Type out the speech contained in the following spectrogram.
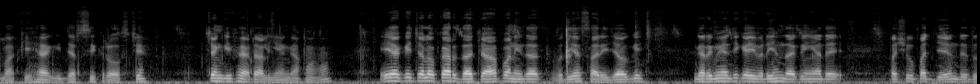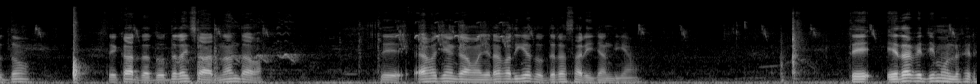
ਬਾਕੀ ਹੈਗੀ ਜਰਸੀ ਕ੍ਰੋਸ ਚ, ਚੰਗੀ ਫੈਟ ਵਾਲੀਆਂ ਗਾਵਾਂ ਵਾਂ। ਇਹ ਆ ਕਿ ਚਲੋ ਘਰ ਦਾ ਚਾਹ ਪਾਣੀ ਦਾ ਵਧੀਆ ਸਾਰੀ ਜਾਊਗੀ। ਗਰਮੀਆਂ 'ਚ ਕਈ ਵਾਰੀ ਹੁੰਦਾ ਕਈਆਂ ਦੇ ਪਸ਼ੂ ਭੱਜੇ ਹੁੰਦੇ ਦੁੱਧੋਂ, ਤੇ ਘਰ ਦਾ ਦੁੱਧ ਦਾ ਹੀ ਸਾਰਨਾ ਹੁੰਦਾ ਵਾ। ਤੇ ਇਹੋ ਜਿਹੀਆਂ ਗਾਵਾਂ ਜਿਹੜਾ ਵਧੀਆ ਦੁੱਧ ਦਾ ਸਾਰੀ ਜਾਂਦੀਆਂ। ਤੇ ਇਹਦਾ ਵੀਰ ਜੀ ਮੁੱਲ ਫਿਰ?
